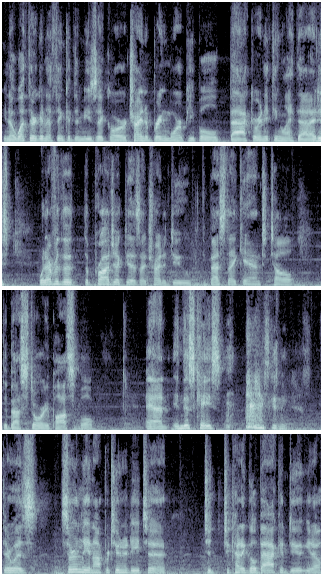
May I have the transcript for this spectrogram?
you know what they're going to think of the music or trying to bring more people back or anything like that. I just whatever the, the project is, I try to do the best I can to tell the best story possible. And in this case, excuse me, there was certainly an opportunity to to to kind of go back and do you know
